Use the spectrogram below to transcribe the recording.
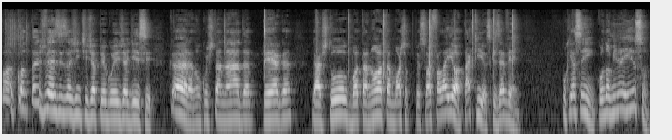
Pô, quantas vezes a gente já pegou e já disse, cara, não custa nada, pega, gastou, bota a nota, mostra pro pessoal e fala aí, ó, tá aqui, ó, se quiser vem. Porque assim, condomínio é isso,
